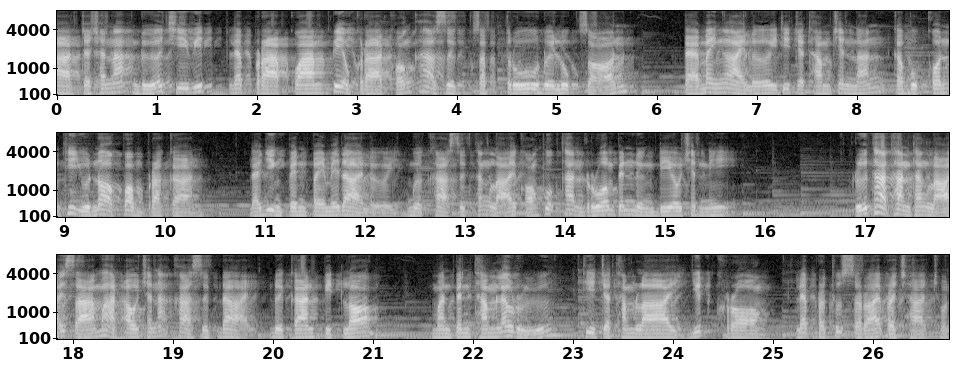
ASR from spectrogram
อาจจะชนะเหลือชีวิต และปราบความเกลี้ยวกราดของข้าศึกศัตรูโดยลูกศร แต่ไม่ง่ายเลยที่จะทำเช่นนั้น กับบุคคลที่อยู่นอกป้อมปราการ และยิ่งเป็นไปไม่ได้เลย เมื่อข้าศึกทั้งหลายของพวกท่านรวมเป็นหนึ่งเดียวเช่นนี้ หรือถ้าท่านทั้งหลายสามารถเอาชนะข้าศึกได้ โดยการปิดล้อมมันเป็นธรรมแล้วหรือที่จะทำลาย ยึดครอง และประทุษร้ายประชาชน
